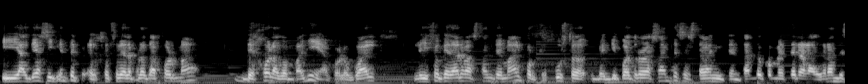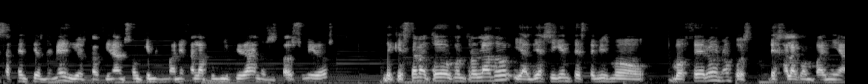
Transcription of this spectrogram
y al día siguiente el jefe de la plataforma dejó la compañía, con lo cual le hizo quedar bastante mal porque justo 24 horas antes estaban intentando convencer a las grandes agencias de medios, que al final son quienes manejan la publicidad en los Estados Unidos, de que estaba todo controlado y al día siguiente este mismo vocero no pues deja la compañía.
